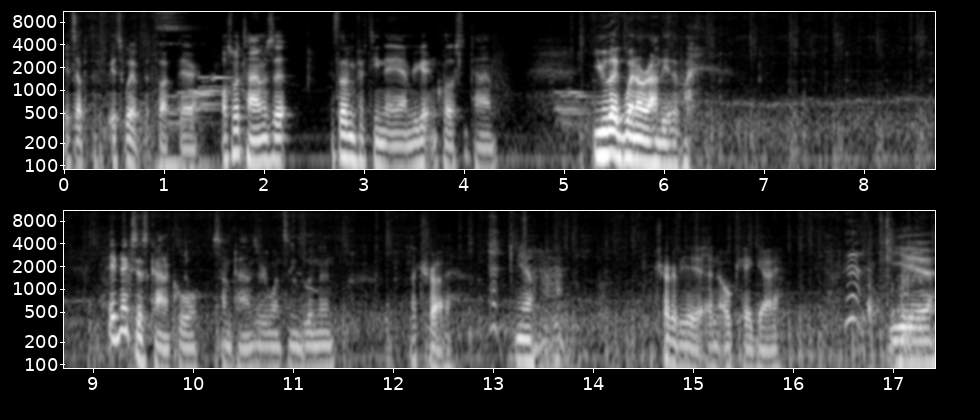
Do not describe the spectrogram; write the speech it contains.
It's up. The, it's way up the fuck there. Also, what time is it? It's 11:15 a.m. You're getting close to time. You like went around the other way. Dave Nix is kind of cool sometimes. Every once in a blue moon. I try. Yeah. I try to be an okay guy. Yeah.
